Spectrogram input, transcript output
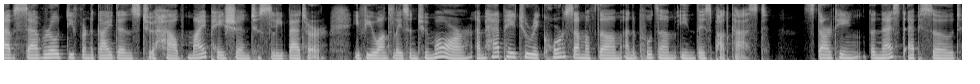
have several different guidance to help my patient to sleep better. If you want to listen to more, I'm happy to record some of them and put them in this podcast. Starting the next episode,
